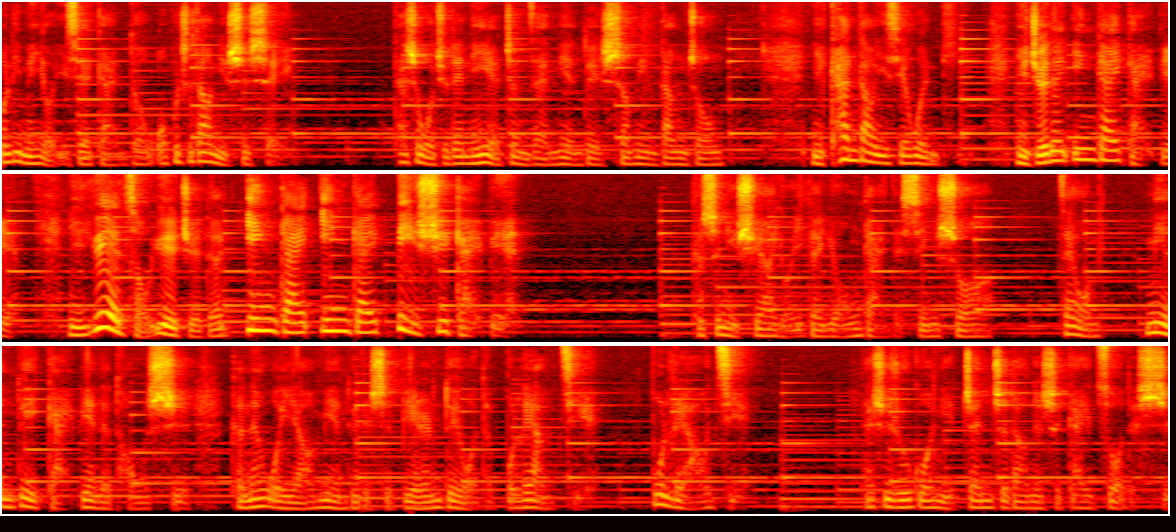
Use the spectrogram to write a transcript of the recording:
我里面有一些感动。我不知道你是谁，但是我觉得你也正在面对生命当中，你看到一些问题，你觉得应该改变，你越走越觉得应该、应该、必须改变。可是你需要有一个勇敢的心，说，在我面对改变的同时，可能我也要面对的是别人对我的不谅解、不了解。但是如果你真知道那是该做的事。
